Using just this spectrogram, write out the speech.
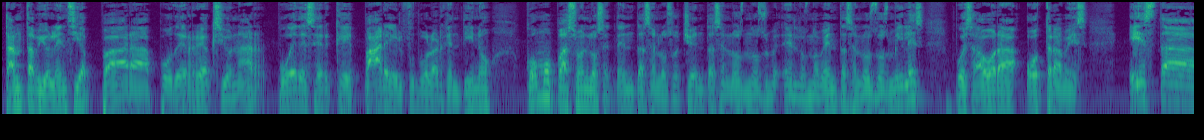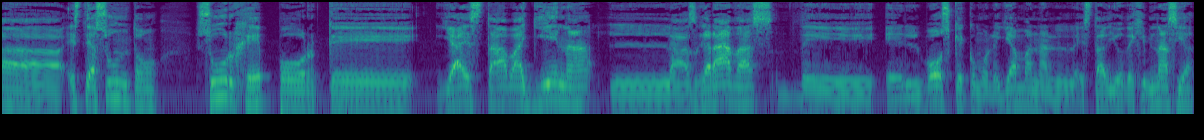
tanta violencia para poder reaccionar, puede ser que pare el fútbol argentino, como pasó en los 70s, en los 80s, en los, en los 90s, en los 2000s, pues ahora otra vez. Esta, este asunto surge porque ya estaba llena las gradas de el bosque, como le llaman al estadio de gimnasia,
